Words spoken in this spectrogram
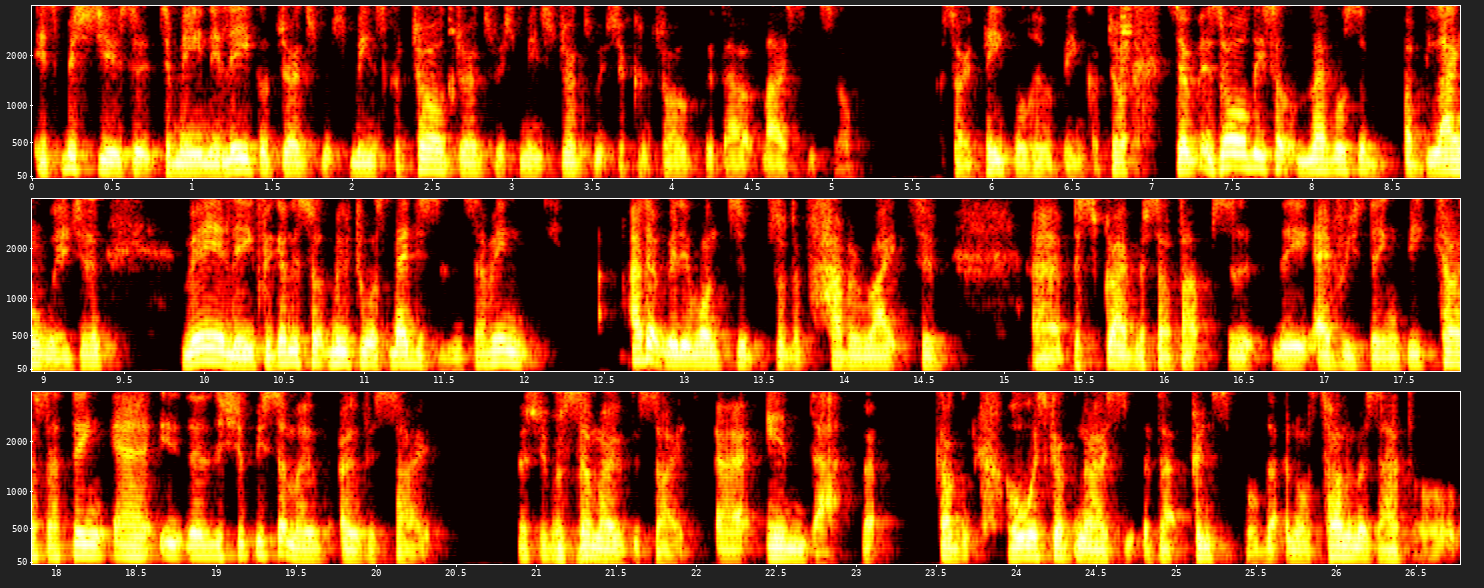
it's misused to mean illegal drugs, which means controlled drugs, which means drugs which are controlled without license or sorry, people who are being controlled. So there's all these sort of levels of, of language. And really, if we're going to sort of move towards medicines, I mean, I don't really want to sort of have a right to uh, prescribe myself absolutely everything because I think uh, it, there should be some o- oversight. There should be mm-hmm. some oversight uh, in that, but cog- always cognizant of that principle that an autonomous adult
